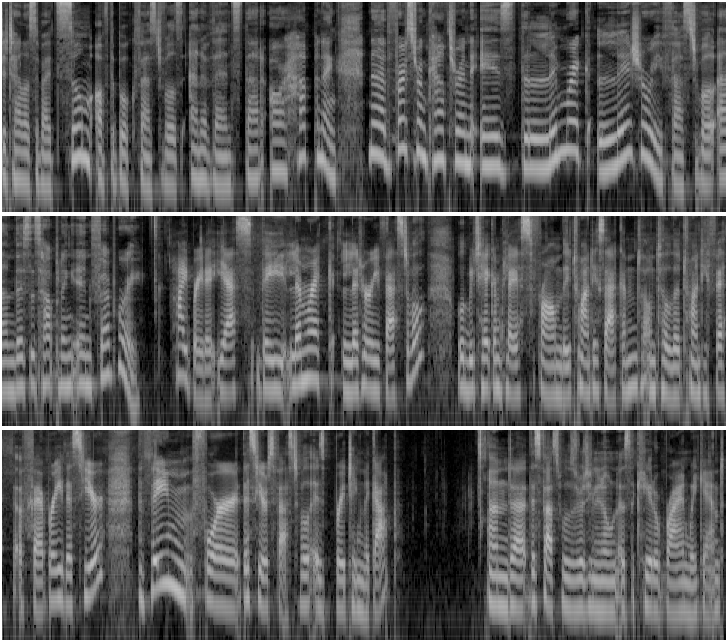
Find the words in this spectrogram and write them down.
to tell us about some of the book festivals and events that are happening. Now, the first one, Catherine, is the Limerick Literary Festival, and this is happening in February. Hi, Breda. Yes, the Limerick Literary Festival will be taking place from the 22nd until the 25th of February this year. The theme for this year's festival is Bridging the Gap. And uh, this festival is originally known as the Kate O'Brien Weekend,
